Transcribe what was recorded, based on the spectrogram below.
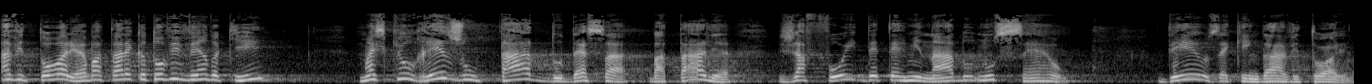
A vitória é a batalha que eu estou vivendo aqui, mas que o resultado dessa batalha já foi determinado no céu. Deus é quem dá a vitória.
